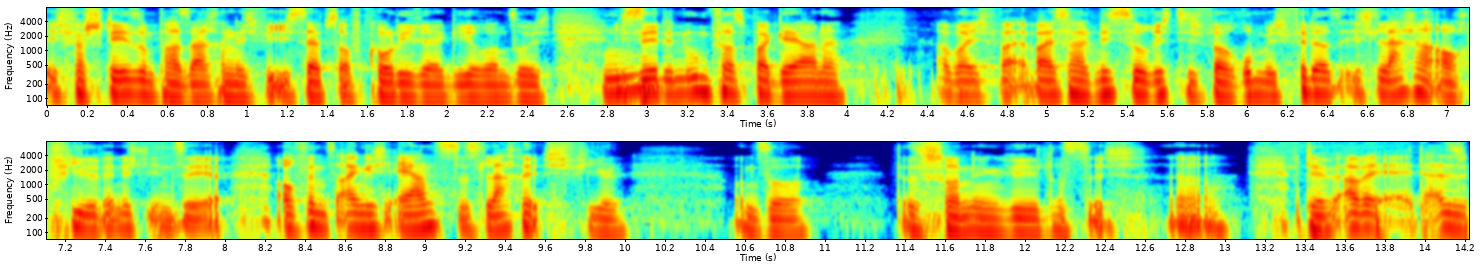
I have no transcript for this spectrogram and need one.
ich verstehe so ein paar Sachen nicht, wie ich selbst auf Cody reagiere und so. Ich, Mhm. ich sehe den unfassbar gerne, aber ich we- weiß halt nicht so richtig, warum. Ich finde, ich lache auch viel, wenn ich ihn sehe. Auch wenn es eigentlich ernst ist, lache ich viel und so. Das ist schon irgendwie lustig. Ja. Aber äh, also,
